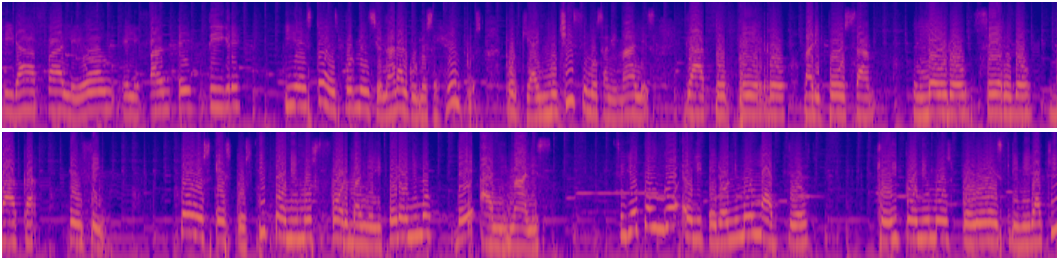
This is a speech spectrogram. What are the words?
jirafa, león, elefante, tigre. Y esto es por mencionar algunos ejemplos, porque hay muchísimos animales, gato, perro, mariposa, loro, cerdo, vaca, en fin. Todos estos hipónimos forman el hiperónimo de animales. Si yo tengo el hiperónimo lácteo, ¿Qué hipónimos puedo escribir aquí?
